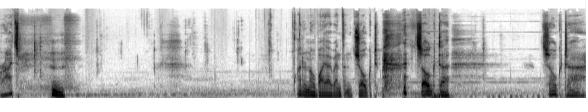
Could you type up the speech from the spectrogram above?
Alright. Hmm. I don't know why I went and choked. choked, uh, choked, uh,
